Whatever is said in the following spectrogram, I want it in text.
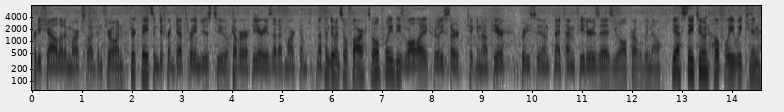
pretty shallow that I marked. So I've been throwing jerk baits in different depth ranges to cover the areas that I've marked them. Nothing doing so far. So hopefully these walleye really start kicking up here pretty soon. Nighttime feeders, as you all probably know. Yeah, stay tuned. Hopefully we can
